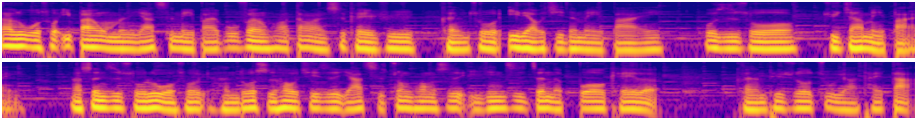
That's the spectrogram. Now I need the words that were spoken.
那如果说一般我们牙齿美白部分的话，当然是可以去可能做医疗级的美白，或者是说居家美白。那甚至说，如果说很多时候其实牙齿状况是已经是真的不 OK 了，可能比如说蛀牙太大，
